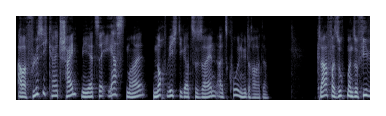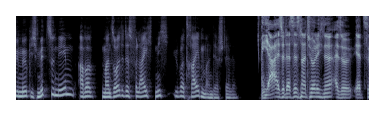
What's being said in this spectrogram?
Aber Flüssigkeit scheint mir jetzt erstmal noch wichtiger zu sein als Kohlenhydrate. Klar versucht man so viel wie möglich mitzunehmen, aber man sollte das vielleicht nicht übertreiben an der Stelle. Ja, also das ist natürlich, ne, also jetzt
